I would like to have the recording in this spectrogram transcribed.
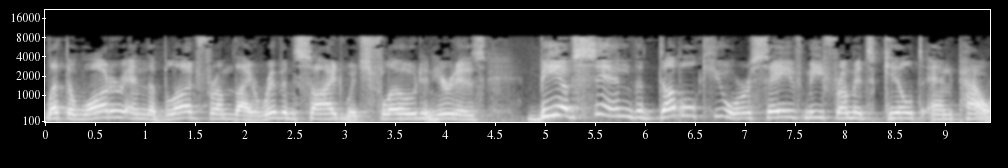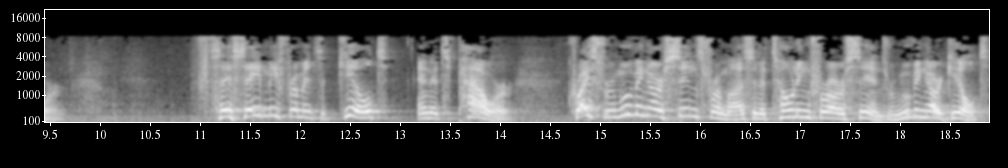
Let the water and the blood from thy riven side which flowed, and here it is, be of sin the double cure, save me from its guilt and power. Save me from its guilt and its power. Christ removing our sins from us and atoning for our sins, removing our guilt,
